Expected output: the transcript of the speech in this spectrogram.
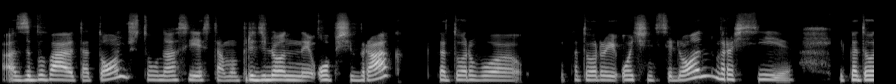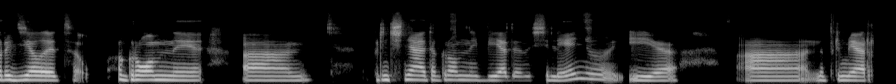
а, забывают о том, что у нас есть там определенный общий враг, которого, который очень силен в России и который делает огромные, причиняет огромные беды населению. И, например,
